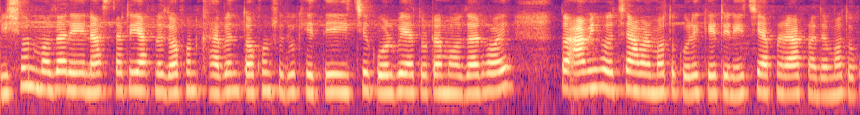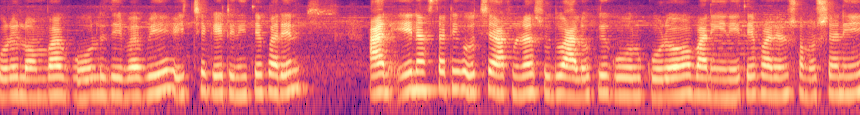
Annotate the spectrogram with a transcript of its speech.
ভীষণ মজার এই নাস্তাটি। আপনি যখন খাবেন তখন শুধু খেতে ইচ্ছে করবে এতটা মজার হয়। তো আমি হচ্ছে আমার মতো করে কেটে নিচ্ছি। আপনারা আপনাদের মতো করে লম্বা, গোল যেভাবে ইচ্ছে কেটে নিতে পারেন। আর এই নাস্তাটি হচ্ছে আপনারা শুধু আলুকে গোল করেও বানিয়ে নিতে পারেন, সমস্যা নেই।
